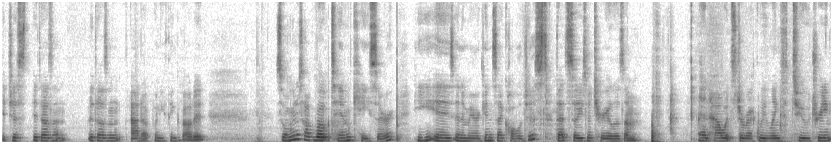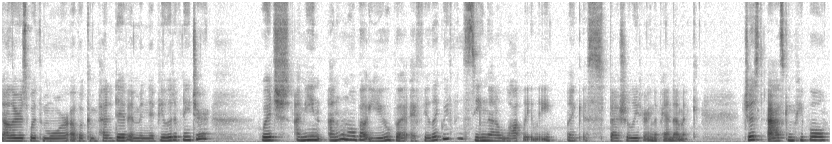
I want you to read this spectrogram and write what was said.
It just it doesn't it doesn't add up when you think about it. So I'm going to talk about Tim Kasser. He is an American psychologist that studies materialism and how it's directly linked to treating others with more of a competitive and manipulative nature. Which, I mean, I don't know about you, but I feel like we've been seeing that a lot lately, like especially during the pandemic. Just asking people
